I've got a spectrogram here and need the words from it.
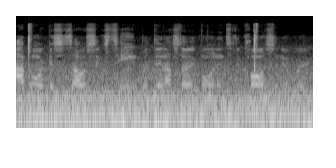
I've been working since I was 16, but then I started going into the call center work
